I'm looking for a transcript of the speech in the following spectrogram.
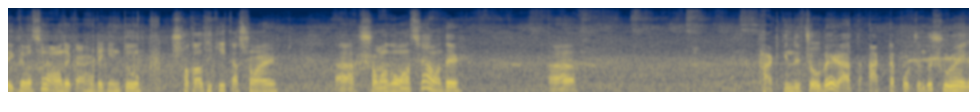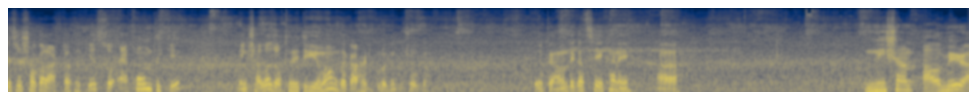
দেখতে পাচ্ছেন, আমাদের কারহাটে কিন্তু সকাল থেকেই কাস্টমার সমাগম আছে। আমাদের হাট কিন্তু চলবে রাত আটটা পর্যন্ত, শুরু হয়ে গেছে সকাল আটটা থেকে। সো এখন থেকে ইনশাল্লাহ যথারীতি নিয়মে আমাদের কারহাটগুলো কিন্তু চলবে। ওকে আমাদের কাছে এখানে নিশান আলমিরা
